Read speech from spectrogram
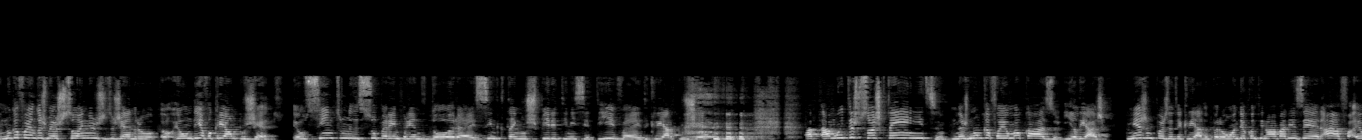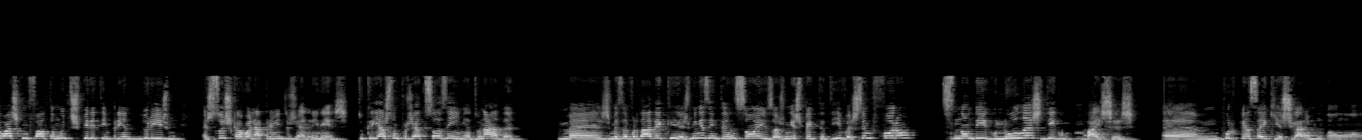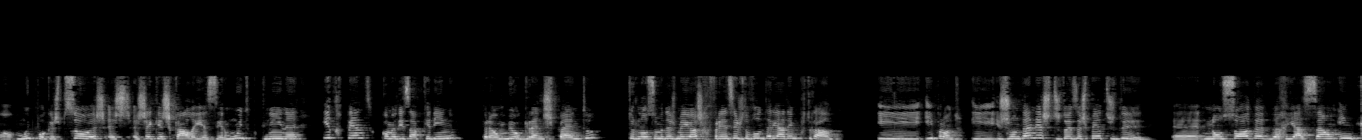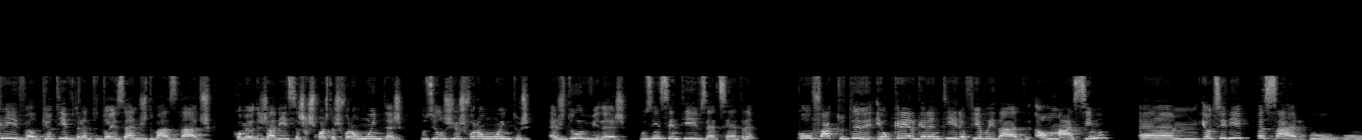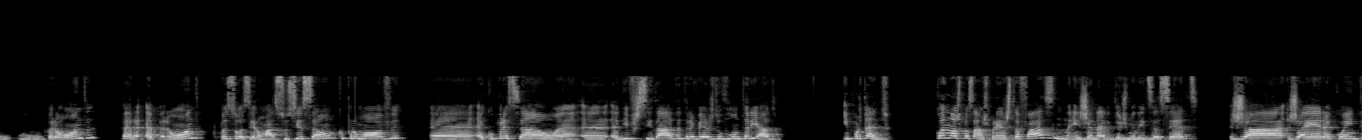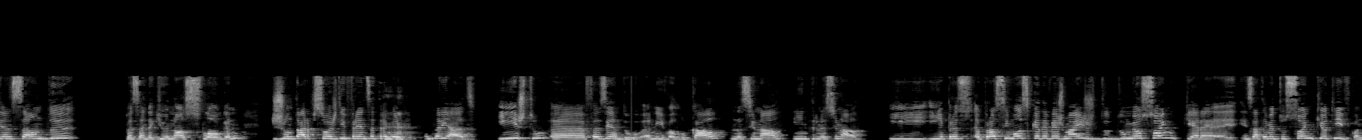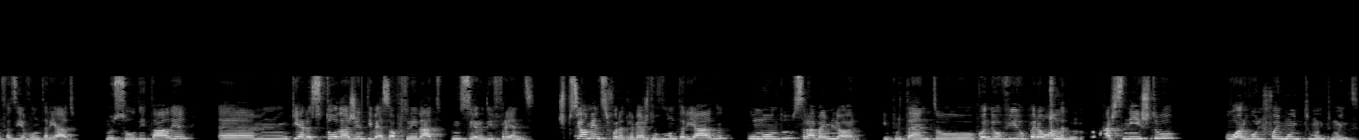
nunca foi um dos meus sonhos do género, eu, eu um dia vou criar um projeto. Eu sinto-me super empreendedora e sinto que tenho um espírito de iniciativa e de criar projetos. há, há, muitas pessoas que têm isso, mas nunca foi o meu caso. E aliás, mesmo depois de eu ter criado para onde, eu continuava a dizer: Ah, eu acho que me falta muito espírito de empreendedorismo. As pessoas ficavam a olhar para mim do género, Inês, tu criaste um projeto sozinha, do nada. Mas, mas a verdade é que as minhas intenções, as minhas expectativas sempre foram, se não digo nulas, digo baixas. Um, porque pensei que ia chegar a, a, a, muito poucas pessoas, achei que a escala ia ser muito pequenina e de repente, como eu disse há bocadinho, para o meu grande espanto, tornou-se uma das maiores referências do voluntariado em Portugal. E, e pronto, e juntando estes dois aspectos de uh, não só da, da, reação incrível que eu tive durante dois anos de base de dados, como eu já disse, as respostas foram muitas, os elogios foram muitos, as dúvidas, os incentivos, etc., com o facto de eu querer garantir a fiabilidade ao máximo, um, eu decidi passar o, o, o para onde para a para onde, que passou a ser uma associação que promove uh, a cooperação, a, a, a, diversidade através do voluntariado. E, portanto, quando nós passámos para esta fase, em janeiro de 2017, já, já era com a intenção de, passando aqui o nosso slogan, juntar pessoas diferentes através do voluntariado. E isto uh, fazendo a nível local, nacional e internacional e, e aproximou-se cada vez mais do, do, meu sonho, que era exatamente o sonho que eu tive quando fazia voluntariado no sul de Itália, um, que era se toda a gente tivesse a oportunidade de conhecer o diferente, especialmente se for através do voluntariado, o mundo será bem melhor. E portanto, quando eu vi o Para Onda transformar-se nisto, o orgulho foi muito, muito, muito.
